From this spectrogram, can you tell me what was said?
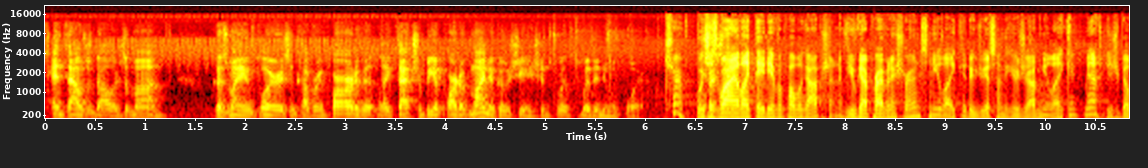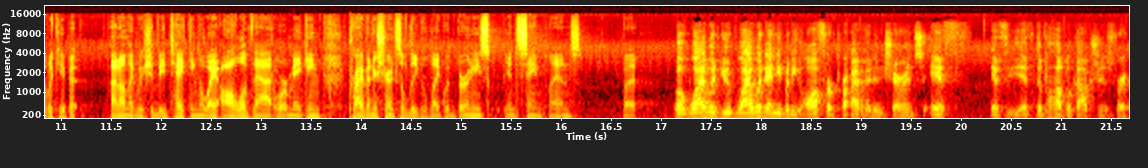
ten thousand dollars a month because my employer isn't covering part of it. Like that should be a part of my negotiations with with a new employer. Sure. Which is why I like the idea of a public option. If you've got private insurance and you like it, or if you've got something for your job and you like it, yeah, you should be able to keep it. I don't think we should be taking away all of that or making private insurance illegal like with Bernie's insane plans. But But why would you? Why would anybody offer private insurance if if if the public option is free?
